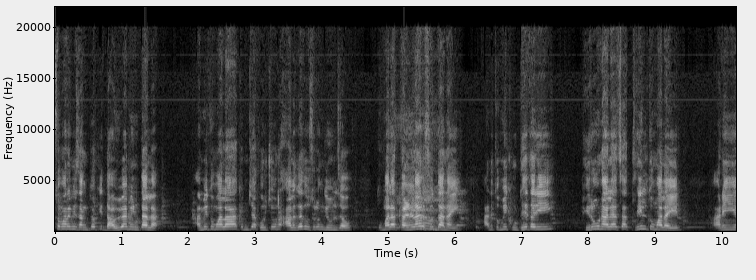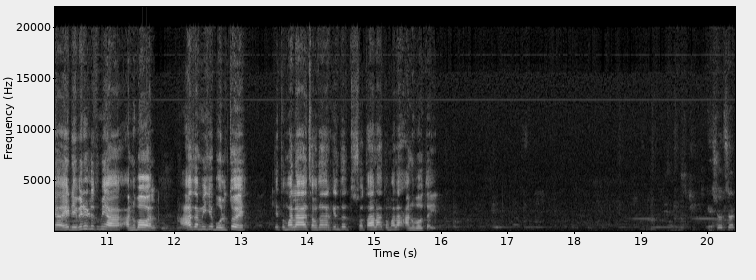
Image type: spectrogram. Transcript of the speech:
आधीच तुम्हाला मी सांगतो की दहाव्या मिनिटाला आम्ही तुम्हाला तुमच्या खुर्चीवरून अलगद उचलून घेऊन जाऊ. तुम्हाला कळणार सुद्धा नाही. आणि तुम्ही कुठेतरी फिरून आल्याचा थ्रिल तुम्हाला येईल. आणि हे डेफिनेटली तुम्ही अनुभवाल. आज आम्ही जे बोलतोय ते तुम्हाला चौदा तारखेनंतर स्वतःला तुम्हाला अनुभवता येईल. किशोर सर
